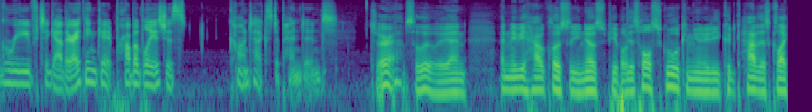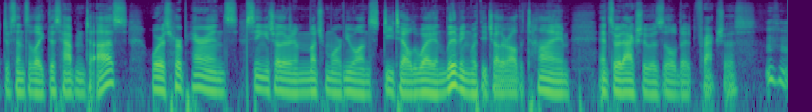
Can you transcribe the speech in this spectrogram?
grieve together. I think it probably is just context dependent. Sure, absolutely. And and maybe how closely you know people. This whole school community could have this collective sense of like this happened to us, whereas her parents seeing each other in a much more nuanced, detailed way and living with each other all the time. And so it actually was a little bit fractious. hmm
